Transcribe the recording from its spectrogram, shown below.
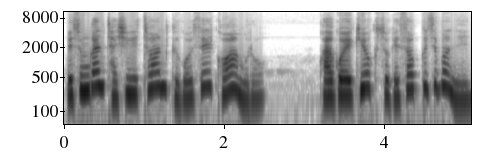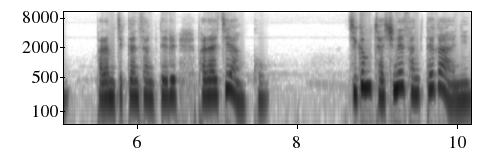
매 순간 자신이 처한 그곳에 거함으로 과거의 기억 속에서 끄집어낸 바람직한 상태를 바라지 않고 지금 자신의 상태가 아닌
